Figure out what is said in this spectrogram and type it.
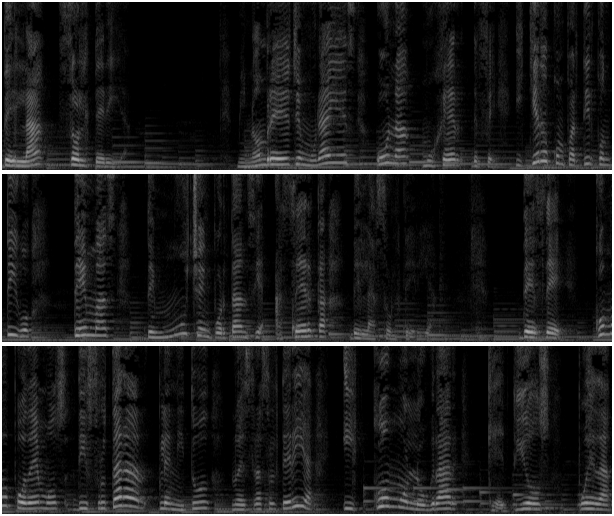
de la soltería. Mi nombre es Yemurayes, una mujer de fe, y quiero compartir contigo temas de mucha importancia acerca de la soltería. Desde cómo podemos disfrutar a plenitud nuestra soltería y cómo lograr que Dios pueda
